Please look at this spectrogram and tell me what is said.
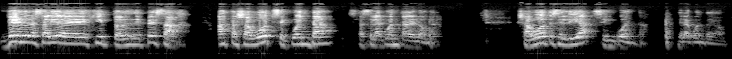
Desde la salida de Egipto, desde Pesach hasta Shavuot, se cuenta, se hace la cuenta del Homer. Shavuot es el día 50 de la cuenta de Homer.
